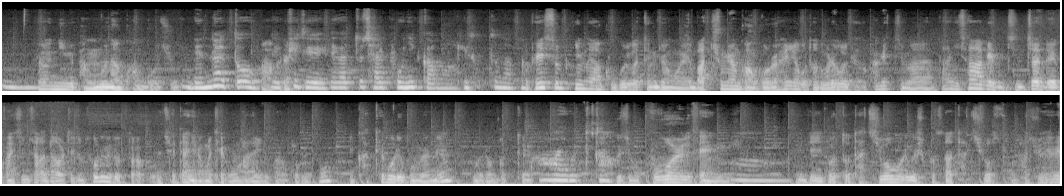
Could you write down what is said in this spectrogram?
음. 회원님이 방문한 광고주 맨날 또 아, 내 그래? feed에 내가 또 잘 보니까 막 계속 뜨나 봐. 그 페이스북이나 구글 같은 경우에 맞춤형 광고를 하려고 더 노력을 계속 하겠지만 난 이상하게 진짜 내 관심사가 나올 때 좀 소름이 돋더라고 최대한 이런 걸 제공 안 하려고 하고 그리고 이 카테고리 보면은 뭐 이런 것들 아 이것도 다. 그지 뭐 9월생 어. 근데 이것도 다 지워버리고 싶어서 나 다 지웠어. 자주 해외,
